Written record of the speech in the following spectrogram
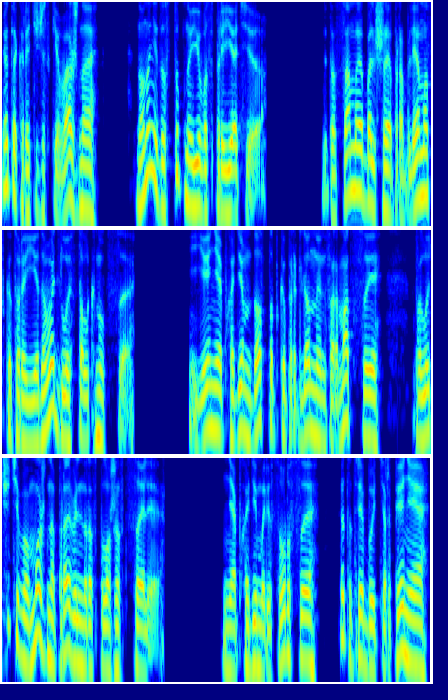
это критически важно, но оно недоступно ее восприятию. Это самая большая проблема, с которой ей доводилось столкнуться. Ей необходим доступ к определенной информации, получить его можно, правильно расположив цели. Необходимы ресурсы, это требует терпения,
